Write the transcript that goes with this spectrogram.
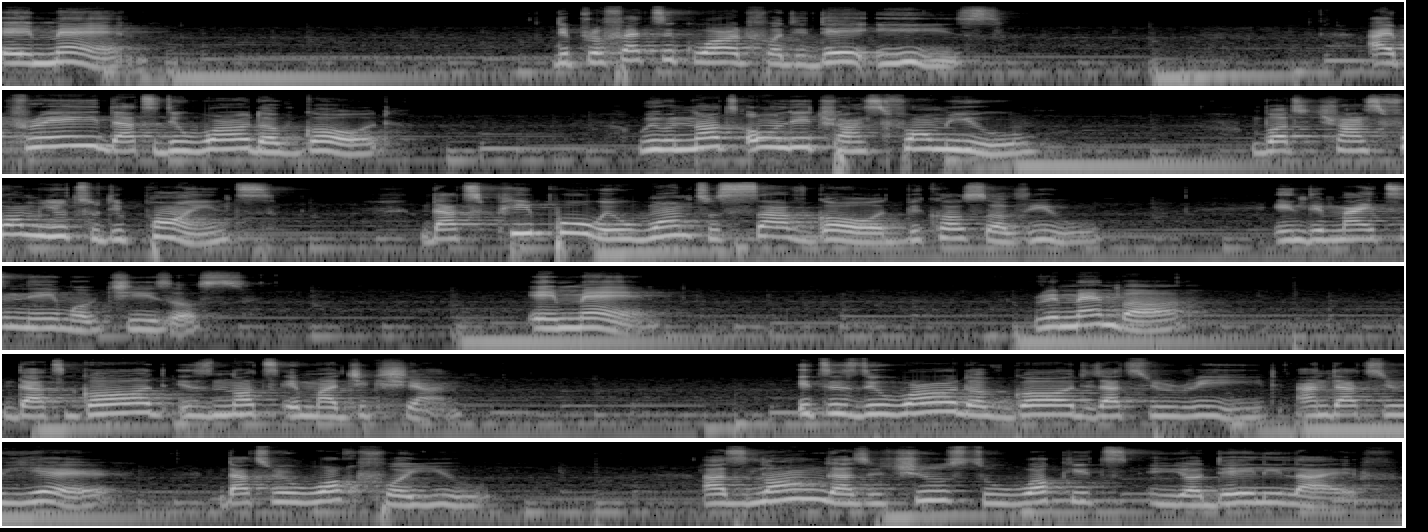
Amen. The prophetic word for the day is I pray that the word of God will not only transform you, but transform you to the point that people will want to serve God because of you. In the mighty name of Jesus. Amen. Remember that God is not a magician. It is the word of God that you read and that you hear that will work for you as long as you choose to work it in your daily life.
